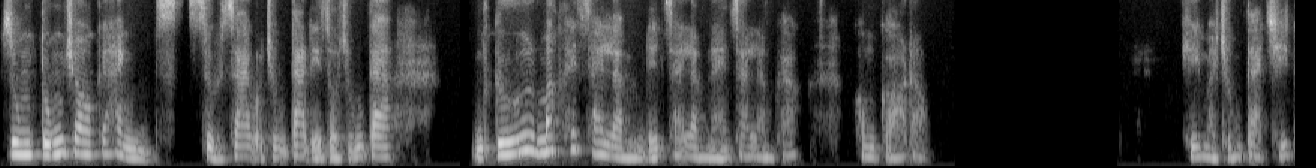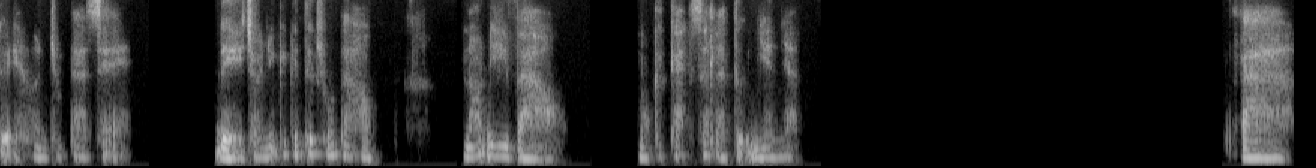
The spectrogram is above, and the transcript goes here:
dung túng cho cái hành xử sai của chúng ta để rồi chúng ta cứ mắc hết sai lầm đến sai lầm này đến sai lầm khác. Không có đâu khi mà chúng ta trí tuệ hơn, chúng ta sẽ để cho những cái kiến thức chúng ta học nó đi vào một cái cách rất là tự nhiên nhất. Và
